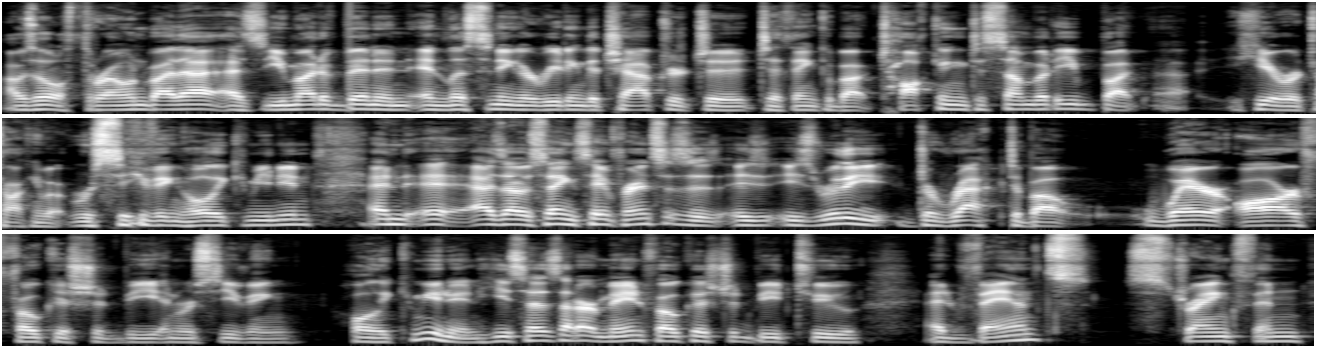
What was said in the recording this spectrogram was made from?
I was a little thrown by that, as you might have been in, in listening or reading the chapter to to think about talking to somebody. But uh, here we're talking about receiving Holy Communion. And uh, as I was saying, Saint Francis is, is he's really direct about where our focus should be in receiving Holy Communion. He says that our main focus should be to advance strengthen,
